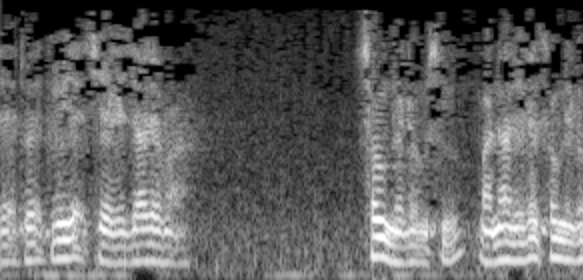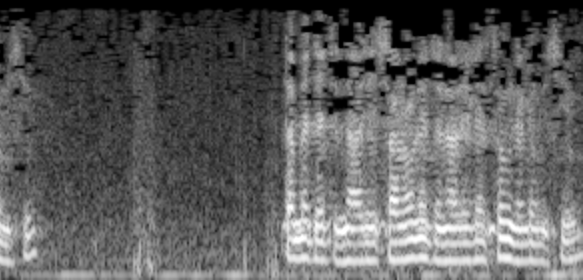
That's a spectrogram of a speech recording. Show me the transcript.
တဲ့အတွက်သူတို့ရဲ့ခြေလေကြားထဲမှာဆုံးတယ်လို့မရှိဘူးမာနတွေလည်းဆုံးတယ်လို့မရှိဘူး တမက်တဲ့တဏှာတွေဆာလုံးတဲ့တဏှာတွေလည်းဆုံးတယ်လို့မရှိဘူး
